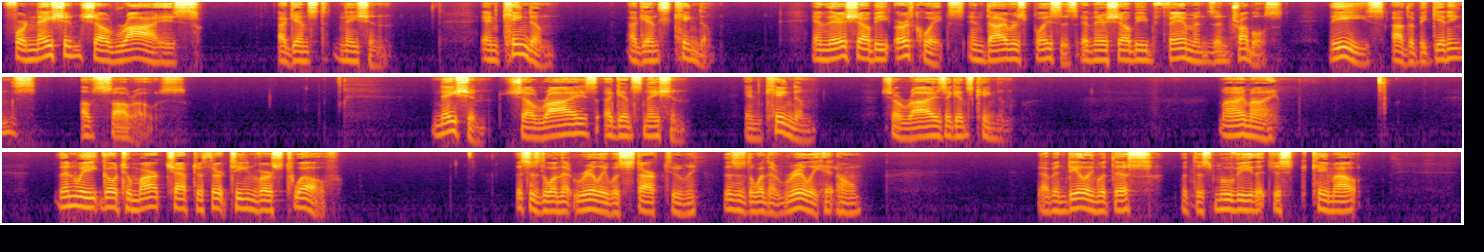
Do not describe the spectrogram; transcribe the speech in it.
For nation shall rise against nation, and kingdom against kingdom and there shall be earthquakes in divers places, and there shall be famines and troubles. These are the beginnings of sorrows. Nation shall rise against nation, and kingdom shall rise against kingdom. My, my. Then we go to Mark chapter 13, verse 12. This is the one that really was stark to me. This is the one that really hit home. I've been dealing with this, with this movie that just came out,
